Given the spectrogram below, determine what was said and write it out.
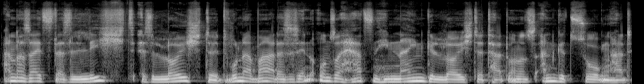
Andererseits das Licht, es leuchtet wunderbar, dass es in unsere Herzen hineingeleuchtet hat und uns angezogen hat,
